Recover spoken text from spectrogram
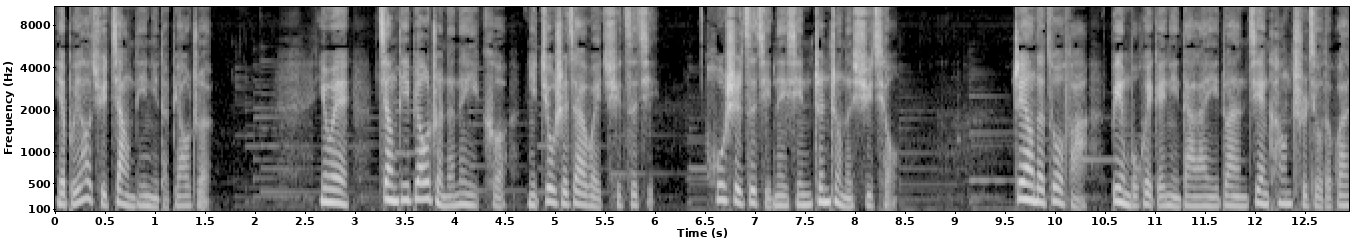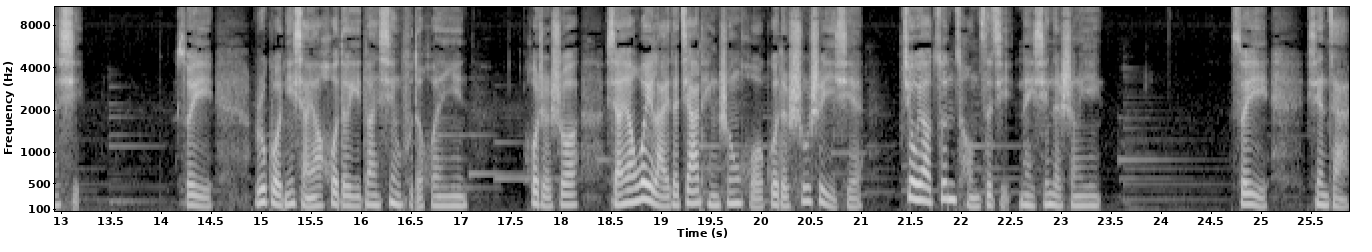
也不要去降低你的标准，因为降低标准的那一刻，你就是在委屈自己，忽视自己内心真正的需求。这样的做法并不会给你带来一段健康持久的关系，所以，如果你想要获得一段幸福的婚姻，或者说想要未来的家庭生活过得舒适一些，就要遵从自己内心的声音。所以，现在，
